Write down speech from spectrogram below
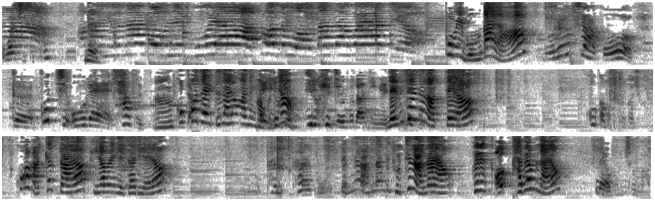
오아시스 네. 원한다고 해야지요. 폼이 뭔가요? 물을 흡수하고 그 꽃이 오래 사는. 음, 꽃꽂이 할 때 사용하는 네, 거군요. 이렇게, 이렇게 들고 다니면 냄새는 어때요? 코가 막혀가지고. 코가 막혔어요? 비염의 계절이에요? 뭐, 냄새는 안 나는데 좋진 않아요. 그래, 어, 가볍나요? 네, 엄청 가벼워.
